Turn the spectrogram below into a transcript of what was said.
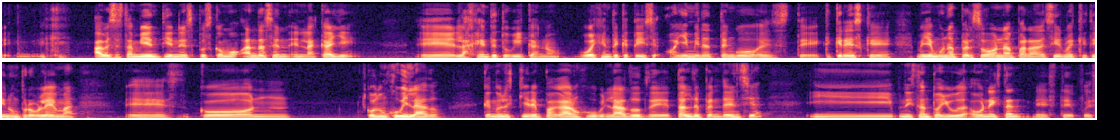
Eh, a veces también tienes, pues como andas en, en la calle, eh, la gente te ubica, ¿no? O hay gente que te dice, oye, mira, tengo, este, ¿qué crees que me llamó una persona para decirme que tiene un problema con, con un jubilado? Que no les quiere pagar un jubilado de tal dependencia y necesitan tu ayuda o necesitan, este, pues,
